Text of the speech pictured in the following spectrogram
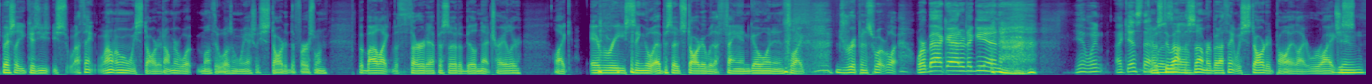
Especially because you, you, s- I think, I don't know when we started. I don't remember what month it was when we actually started the first one. But by like the third episode of building that trailer, like every single episode started with a fan going and it's like dripping sweat. We're like, we're back at it again. Yeah, when I guess that it was, was, throughout uh, the summer, but I think we started probably like right June,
